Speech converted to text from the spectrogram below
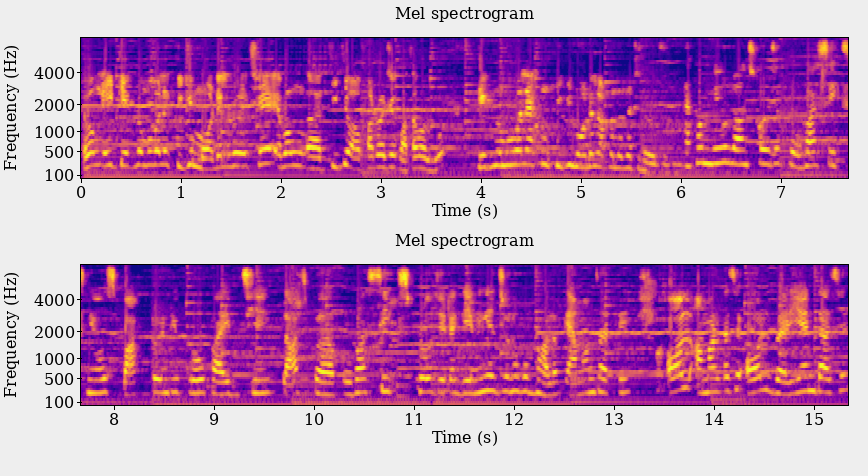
এবং এই টেকনো মোবাইলে কি কি মডেল রয়েছে এবং কি কি অফার রয়েছে কথা বলব। টেকনো মোবাইলে এখন কি কি মডেল আপনাদের কাছে রয়েছে? এখন নিউ লঞ্চ করেছে Pova six new Spark twenty pro five G plus Pova six pro যেটা গেমিং এর জন্য খুব ভালো কেমন থার্টি অল আমার কাছে অল ভ্যারিয়েন্ট আছে।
